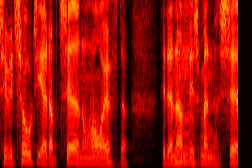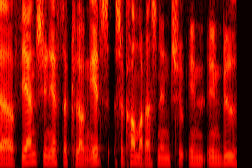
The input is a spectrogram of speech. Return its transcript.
TV2, de adopterede nogle år efter. Det er den, om Mm. hvis man ser fjernsyn efter klokken 1, så kommer der sådan en, en, en lyd.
